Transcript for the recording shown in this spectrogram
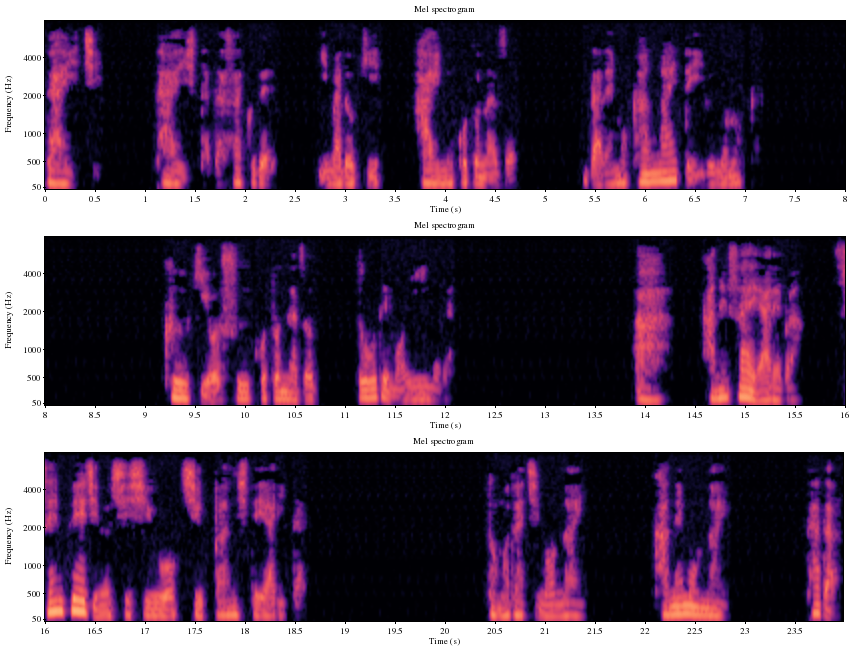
第一、大した打作で、今時、灰のことなぞ誰も考えているものか。空気を吸うことなぞどうでもいいのだ。ああ、金さえあれば、千ページの詩集を出版してやりたい。友達もない。金もない。ただ、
